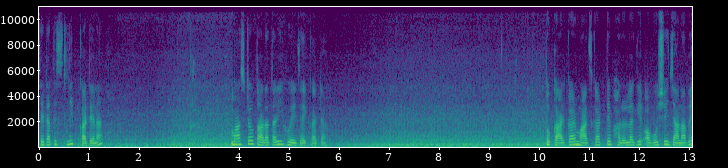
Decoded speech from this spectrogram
সেটাতে স্লিপ কাটে না। মাছটাও তাড়াতাড়ি হয়ে যায় কাটা। তো কার কার মাছ কাটতে ভালো লাগে অবশ্যই জানাবে।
